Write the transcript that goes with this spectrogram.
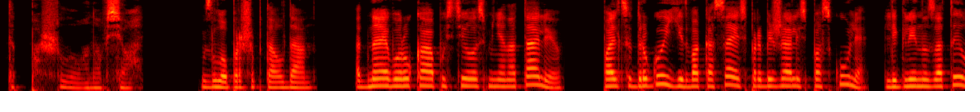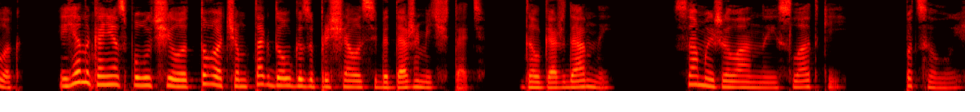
«Да пошло оно все!» — зло прошептал Дан. Одна его рука опустилась мне на талию, пальцы другой, едва касаясь, пробежались по скуле, легли на затылок, и я, наконец, получила то, о чем так долго запрещала себе даже мечтать. Долгожданный, самый желанный и сладкий поцелуй.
